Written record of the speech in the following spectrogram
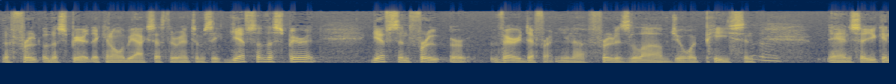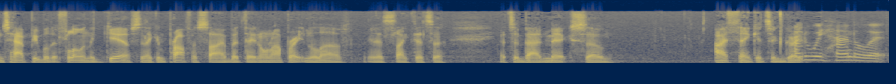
the fruit of the Spirit that can only be accessed through intimacy. Gifts of the Spirit, gifts and fruit are very different. You know, fruit is love, joy, peace, and and so you can have people that flow in the gifts and they can prophesy, but they don't operate in love. And it's like that's a that's a bad mix. So I think it's a great. How do we handle it?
